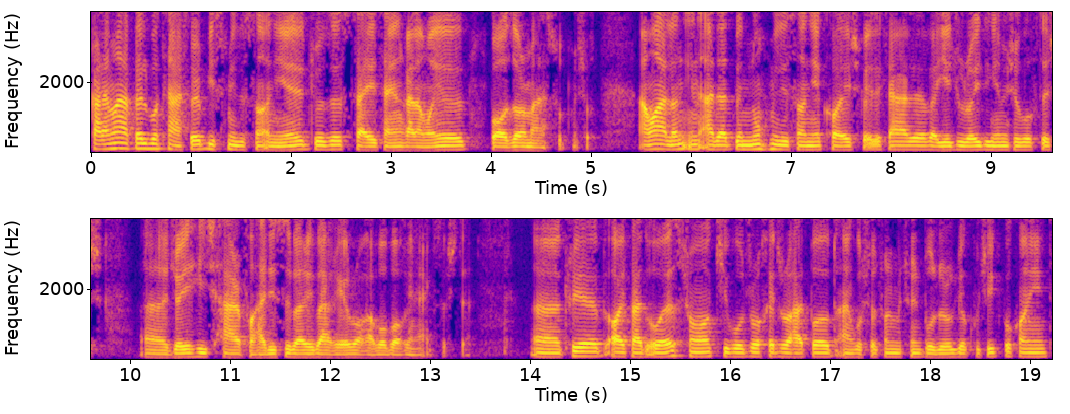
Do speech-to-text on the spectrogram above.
قلم اپل با تاخیر 20 میلی ثانیه جزء سریعترین قلم های بازار محسوب می‌شد. اما الان این عدد به 9 میلی ثانیه کاهش پیدا کرده و یه جورایی دیگه میشه گفتش جای هیچ حرف و حدیثی برای بقیه رقبا باقی نگذاشته. توی iPadOS شما کیبورد رو خیلی راحت با انگشتاتون می‌تونید بزرگ یا کوچیک بکنید.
